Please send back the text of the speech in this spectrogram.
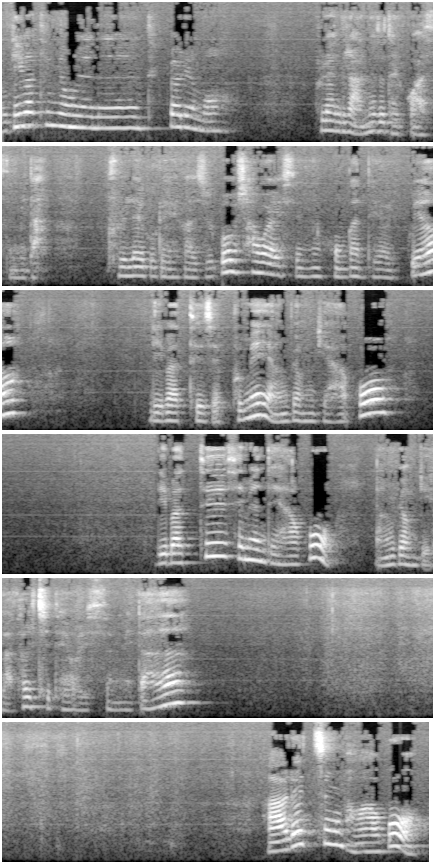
여기 같은 경우에는 특별히 뭐 블라인드를 안 해도 될 것 같습니다. 블랙으로 해가지고 샤워할 수 있는 공간 되어 있고요. 리바트 제품의 양변기하고 리바트 세면대하고 양변기가 설치되어 있습니다. 아래층 방하고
